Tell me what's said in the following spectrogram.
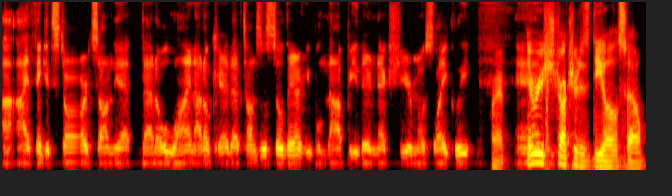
I think it starts on that that old line. I don't care that Tunsil's still there. He will not be there next year, most likely. Right. And they restructured his deal, so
